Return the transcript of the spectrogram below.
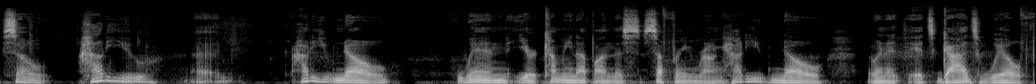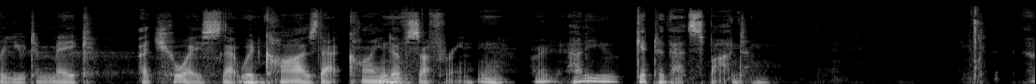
So, how do you uh, how do you know when you're coming up on this suffering rung? How do you know when it, it's God's will for you to make a choice that would mm. cause that kind of mm. suffering? Mm. Or how do you get to that spot? Uh,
